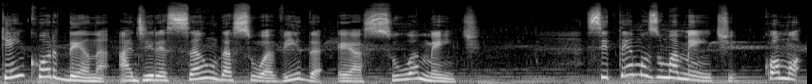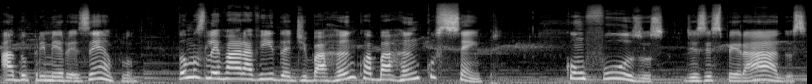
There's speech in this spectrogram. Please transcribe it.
quem coordena a direção da sua vida é a sua mente. Se temos uma mente como a do primeiro exemplo, vamos levar a vida de barranco a barranco sempre. Confusos, desesperados,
